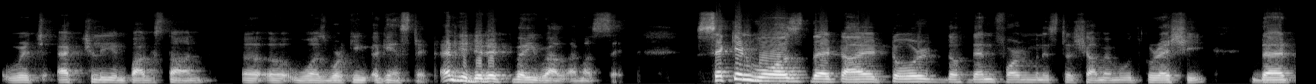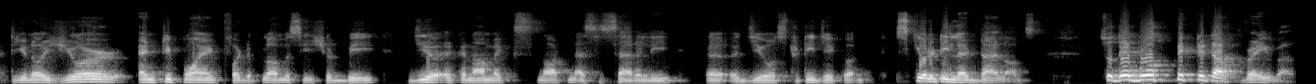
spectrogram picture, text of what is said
which actually in Pakistan uh, uh was working against it. And he did it very well, I must say. Second was that I told the then Foreign Minister Shah Mahmood Qureshi that you know your entry point for diplomacy should be geoeconomics, not necessarily uh, geostrategic or security-led dialogues. So they both picked it up very well.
